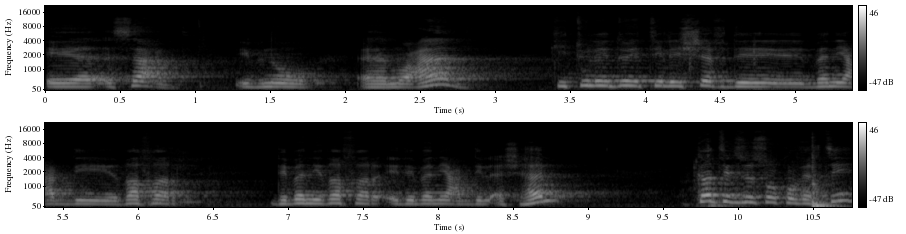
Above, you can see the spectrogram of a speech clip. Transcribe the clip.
et euh, Sa'd ibn euh, Mu'ad, qui tous les deux étaient les chefs des Bani Abdi Dhafar, des Bani Dhafar et des Bani Abdil Ashhal. Quand ils se sont convertis,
